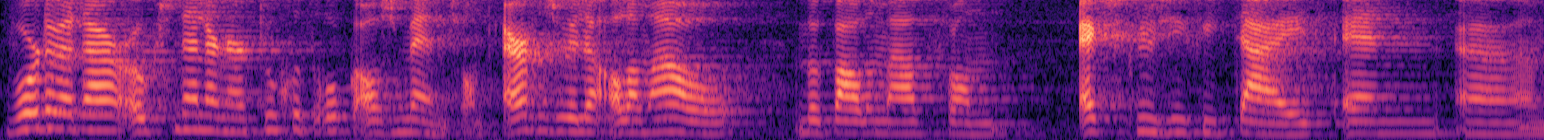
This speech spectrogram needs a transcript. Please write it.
worden we daar ook sneller naartoe getrokken als mens. Want ergens willen allemaal een bepaalde mate van exclusiviteit. En ehm,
